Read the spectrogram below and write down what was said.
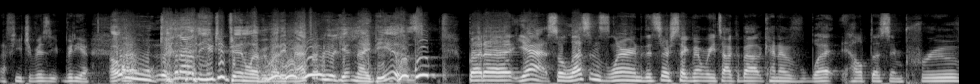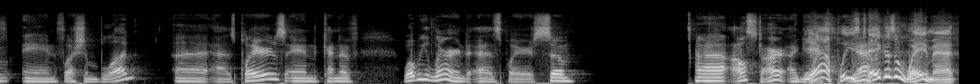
a future visi- video? Oh, keep an eye on the YouTube channel, everybody. Matt's over here getting ideas. But uh, yeah, so lessons learned. This is our segment where we talk about kind of what helped us improve in Flesh and Blood uh, as players, and kind of what we learned as players. So uh, I'll start. I guess. Yeah, please take us away, Matt.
